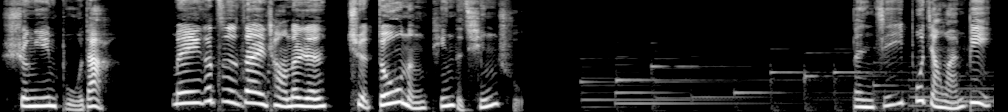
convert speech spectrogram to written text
声音不大，每个字在场的人却都能听得清楚。本集播讲完毕，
